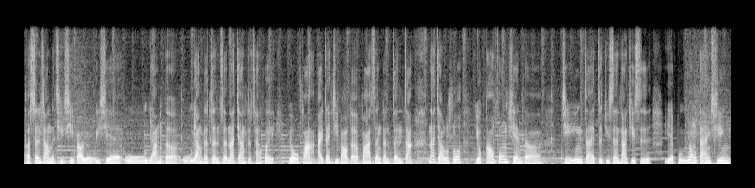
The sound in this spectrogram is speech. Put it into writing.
呃身上的体细胞有一些无氧的无氧的增生。那这样子才会诱发癌症细胞的发生跟增长。那假如说有高风险的。基因在自己身上，其实也不用担心，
